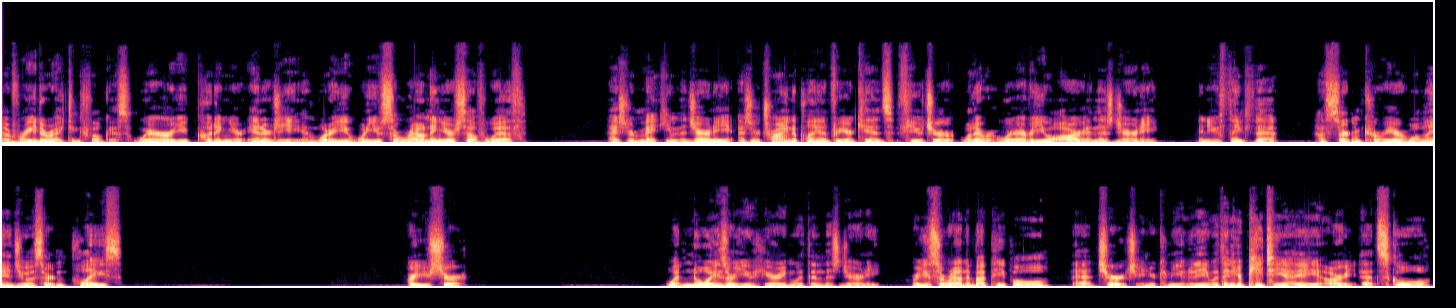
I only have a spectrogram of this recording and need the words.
of redirecting focus. Where are you putting your energy, and what are you what are you surrounding yourself with as you're making the journey, as you're trying to plan for your kids' future, whatever wherever you are in this journey, and you think that a certain career will land you a certain place, are you sure? What noise are you hearing within this journey? Are you surrounded by people at church, in your community, within your PTA, or at school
